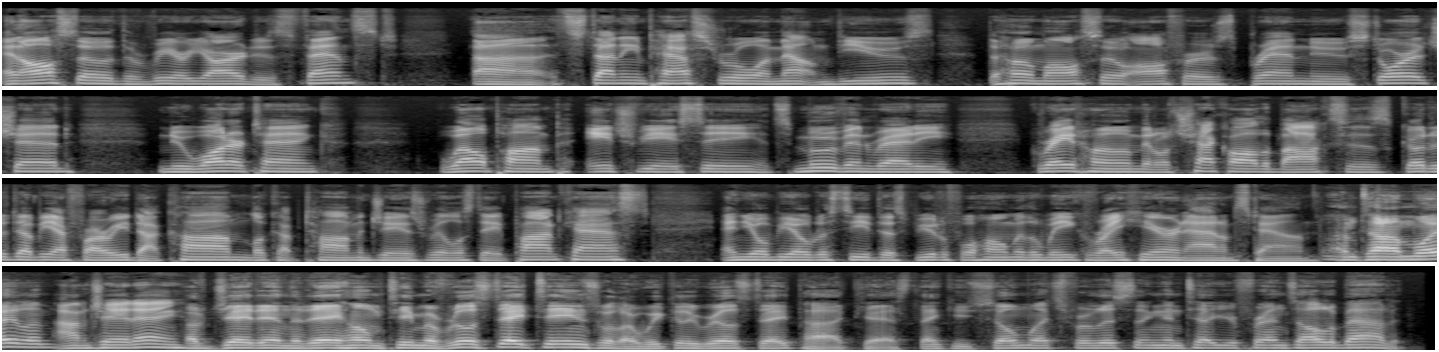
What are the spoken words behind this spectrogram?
And also, the rear yard is fenced. Uh, stunning pastoral and mountain views. The home also offers brand new storage shed, new water tank, well pump, HVAC. It's move in ready. Great home. It'll check all the boxes. Go to WFRE.com, look up Tom and Jay's Real Estate Podcast, and you'll be able to see this beautiful home of the week right here in Adamstown. I'm Tom Whalen I'm Jay Day. of Jada and the Day Home Team of Real Estate Teams with our weekly real estate podcast. Thank you so much for listening and tell your friends all about it.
